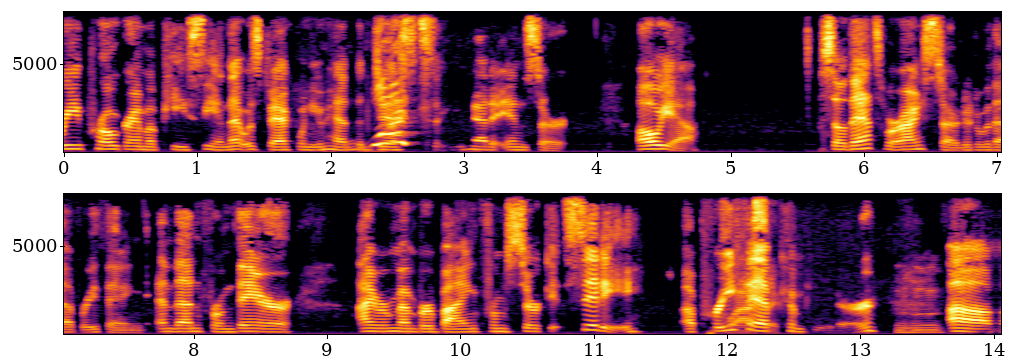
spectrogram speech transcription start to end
reprogram a PC, and that was back when you had the What? discs that you had to insert. Oh yeah. So that's where I started with everything, and then from there, I remember buying from Circuit City a prefab Classic. computer, Mm-hmm. um,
